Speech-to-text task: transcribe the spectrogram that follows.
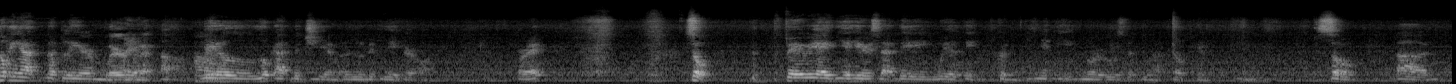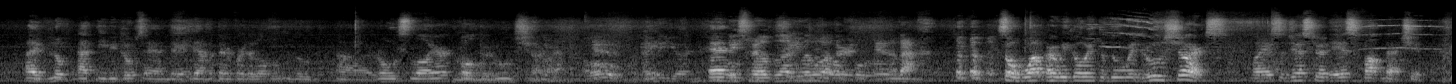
looking at the player. mode. player player. muna. Uh, we'll look at the GM a little bit later on. Alright? So, the very idea here is that they will ig- conveniently ignore rules that do not help him. So, uh, I've looked at TV tropes and they, they have a term for the lawful evil uh, rules lawyer called the rule shark. Oh, Okay. They And smell blood in the water and attack. so what are we going to do with rule sharks? My suggestion is fuck that shit.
